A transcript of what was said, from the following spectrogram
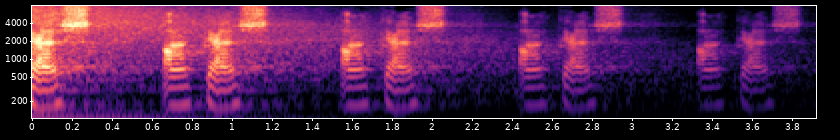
Ákás, Ákás, Ákás, Ákás, Ákás, Ákás.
